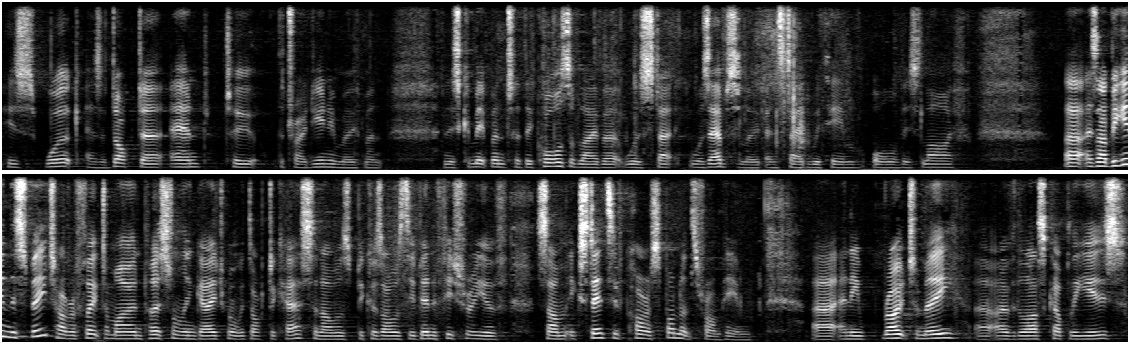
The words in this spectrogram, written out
his work as a doctor and to the trade union movement. And his commitment to the cause of Labor was, was absolute and stayed with him all of his life. Uh, as I begin this speech, I reflect on my own personal engagement with Dr Cass, and I was because I was the beneficiary of some extensive correspondence from him. Uh, and he wrote to me uh, over the last couple of years,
